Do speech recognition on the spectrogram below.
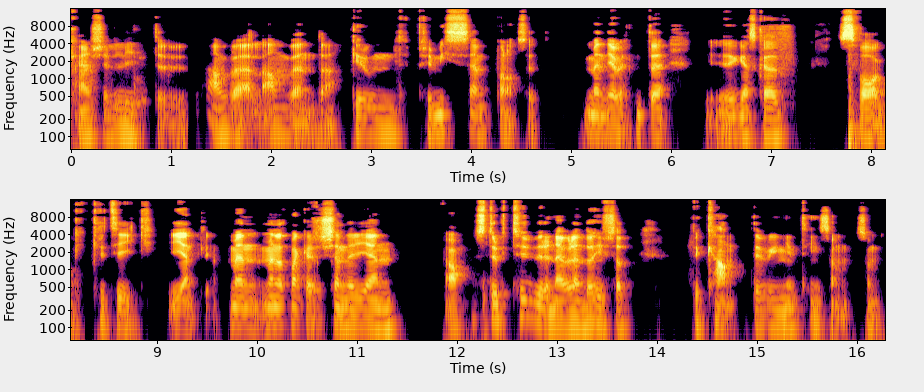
kanske lite väl använda grundpremissen på något sätt. Men jag vet inte, det är ganska svag kritik egentligen. Men, men att man kanske känner igen, ja, strukturen är väl ändå hyfsat bekant. Det är väl ingenting som, som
